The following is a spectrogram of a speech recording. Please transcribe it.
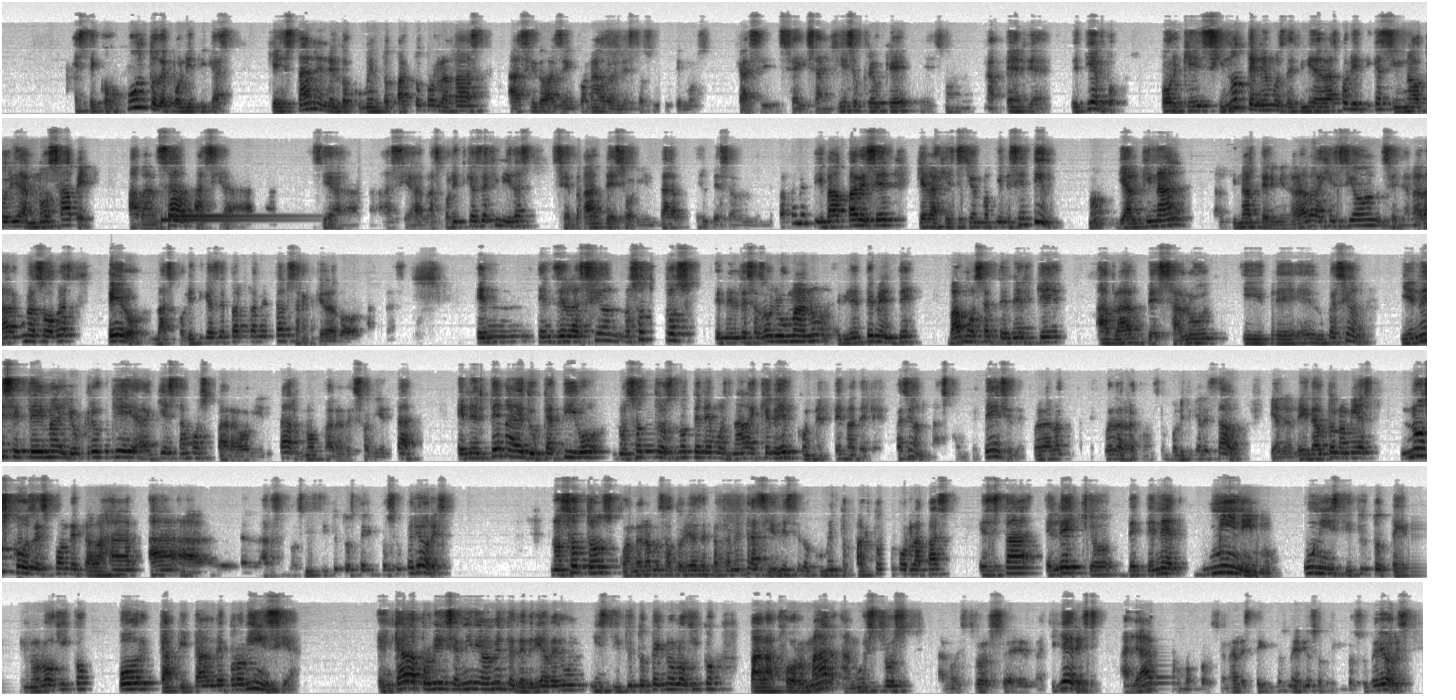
este conjunto de políticas que están en el documento Pacto por la Paz ha sido arrinconado en estos últimos casi seis años. Y eso creo que es una pérdida de tiempo, porque si no tenemos definidas las políticas, si una autoridad no sabe avanzar hacia, hacia, hacia las políticas definidas, se va a desorientar el desarrollo del departamento y va a parecer que la gestión no tiene sentido, ¿no? Y al final, al final terminará la gestión, señalará algunas obras, pero las políticas departamentales han quedado atrás. En, en relación, nosotros en el desarrollo humano, evidentemente, vamos a tener que hablar de salud y de educación. Y en ese tema yo creo que aquí estamos para orientar, no para desorientar. En el tema educativo, nosotros no tenemos nada que ver con el tema de la educación. Las competencias, de acuerdo a la, de la Constitución Política del Estado y a la Ley de Autonomías, nos corresponde trabajar a, los institutos técnicos superiores. Nosotros, cuando éramos autoridades departamentales y en este documento Pacto por la Paz, está el hecho de tener mínimo un instituto tecnológico por capital de provincia. En cada provincia mínimamente debería haber un instituto tecnológico para formar a nuestros, a nuestros eh, bachilleres, allá como profesionales técnicos medios o técnicos superiores.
